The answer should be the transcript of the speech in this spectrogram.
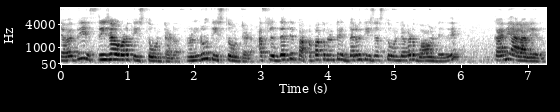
ఎవరిది? శ్రీజ కూడా తీస్తూ ఉంటాడు. రెండూ తీస్తూ ఉంటాడు. అసలు ఇద్దరిది పక్క పక్కన ఉంటే ఇద్దరివి తీసేస్తూ ఉండేవాడు బాగుండేది. కానీ అలా లేదు.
